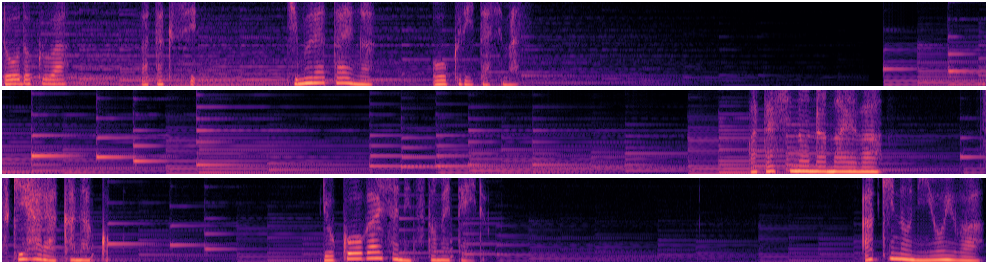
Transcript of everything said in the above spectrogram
朗読は私木村多江がお送りいたします。私の名前は月原かな子。旅行会社に勤めている。秋の匂いは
